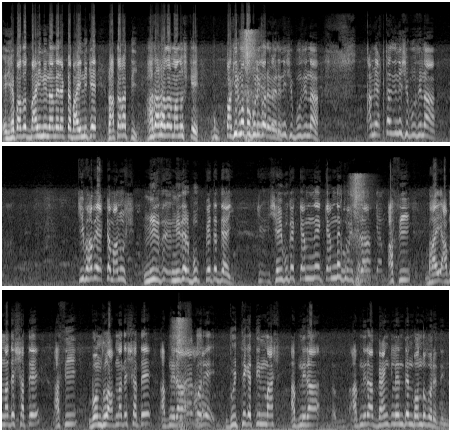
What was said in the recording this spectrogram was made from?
হেফাজত বাহিনী নামের একটা বাহিনীকে রাতারাতি হাজার হাজার মানুষকে পাখির মতো গুলি করে মেরে জিনিসই বুঝি না। আমি একটা জিনিসই বুঝি না। কীভাবে একটা মানুষ নিজ- নিজের বুক পেতে দেয়? সেই বুকে কেমনে কেমনে গুলিছিরা আসি ভাই আপনাদের সাথে আসি বন্ধু আপনাদের সাথে আপনারা করে। দুই থেকে তিন মাস আপনারা আপনারা ব্যাংক লেনদেন বন্ধ করে দিন।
